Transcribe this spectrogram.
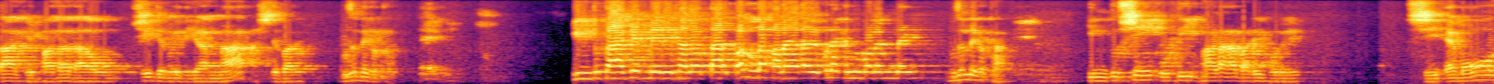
তাকে বাধা দাও সেই যেন এদিকে আর না আসতে পারে। বুঝলেন কথা? কিন্তু তাকে মেরে ফেলো, তার কল্লা ফালায় দাও, এগুলা কিন্তু বলেন নাই। বুঝলেন কথা? কিন্তু সে অতি ভাড়া বাড়ি করে, সে এমন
